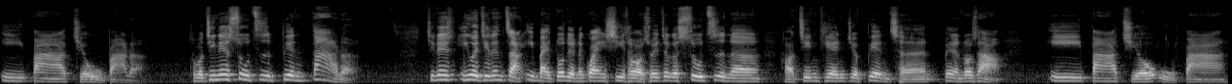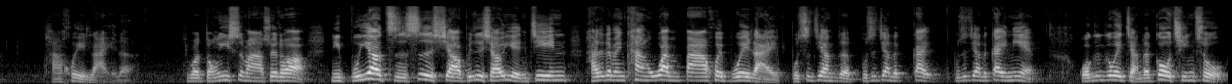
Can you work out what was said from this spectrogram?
一八九五八了，好不？今天数字变大了。今天因为今天涨一百多点的关系，所以这个数字呢，好，今天就变成变成多少？一八九五八，它会来了，好不？懂意思吗？所以的话，你不要只是小鼻子小眼睛，还在那边看万八会不会来？不是这样的，不是这样的概，不是这样的概念。我跟各位讲的够清楚，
